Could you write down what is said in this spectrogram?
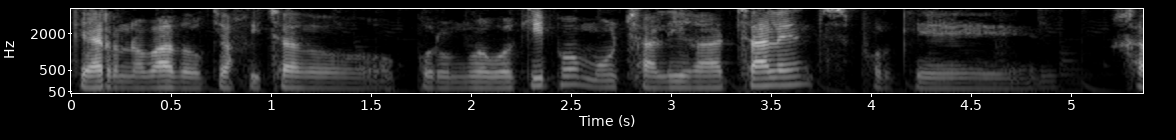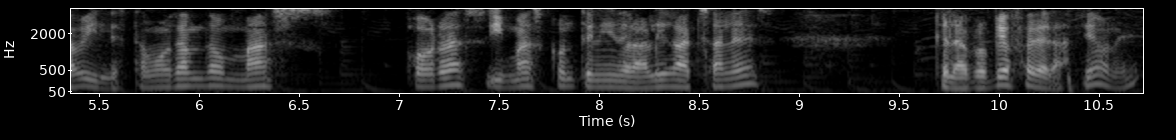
que ha renovado, que ha fichado por un nuevo equipo, mucha Liga Challenge, porque Javi, le estamos dando más horas y más contenido a la Liga Challenge que la propia federación. ¿eh?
